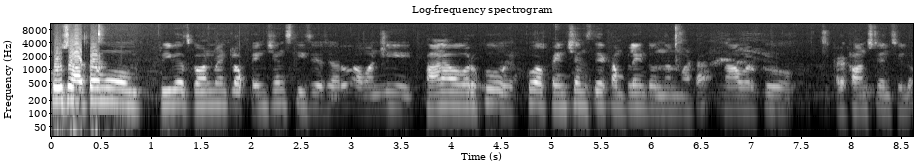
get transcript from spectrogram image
ఎక్కువ శాతము ప్రీవియస్ గవర్నమెంట్లో పెన్షన్స్ తీసేశారు. అవన్నీ చాలా వరకు ఎక్కువ పెన్షన్స్ దే కంప్లైంట్ ఉందన్నమాట నా వరకు ఇక్కడ కాన్స్టిట్యున్సీలో.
